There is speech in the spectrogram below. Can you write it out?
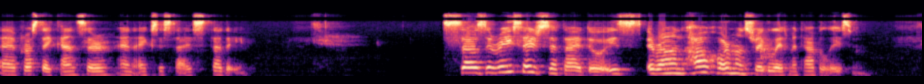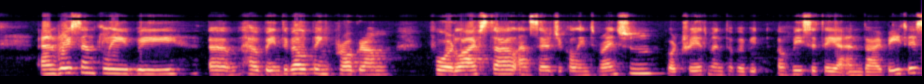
uh, prostate cancer and exercise study. So the research that I do is around how hormones regulate metabolism. And recently we um, have been developing program for lifestyle and surgical intervention for treatment of ob obesity and diabetes.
